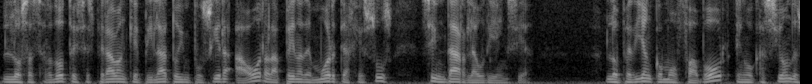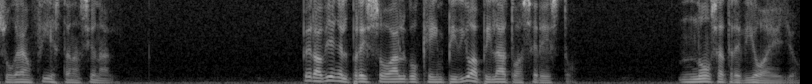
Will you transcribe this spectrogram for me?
Los sacerdotes esperaban que Pilato impusiera ahora la pena de muerte a Jesús sin darle audiencia. Lo pedían como favor en ocasión de su gran fiesta nacional. Pero había en el preso algo que impidió a Pilato hacer esto. No se atrevió a ello.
